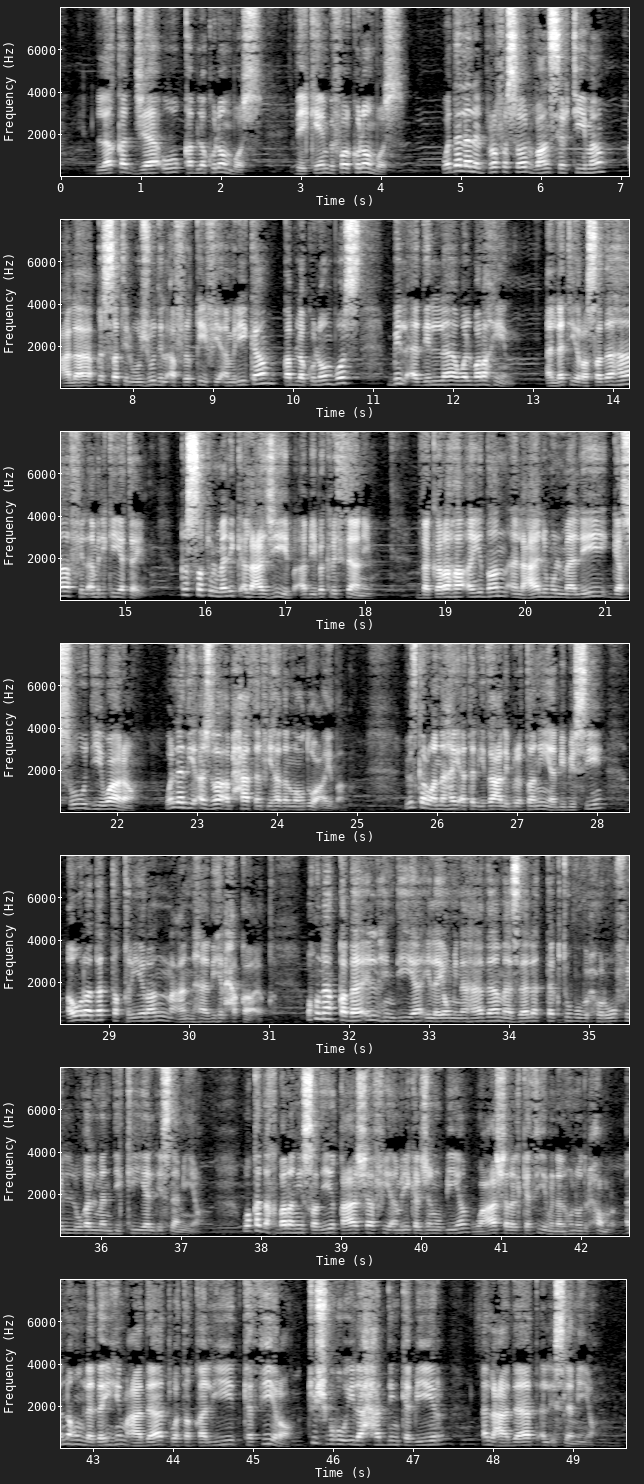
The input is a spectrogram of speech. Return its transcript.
لقد جاءوا قبل كولومبوس. They came before Columbus. ودلل البروفيسور فان سيرتيما على قصة الوجود الأفريقي في أمريكا قبل كولومبوس بالأدلة والبراهين التي رصدها في الأمريكيتين. قصة الملك العجيب أبي بكر الثاني. ذكرها أيضا العالم المالي جاوسو ديوارا والذي أجرى أبحاثا في هذا الموضوع أيضا. يذكر أن هيئة الإذاعة البريطانية بي بي سي أوردت تقريرا عن هذه الحقائق. وهناك قبائل هندية إلى يومنا هذا ما زالت تكتب بحروف اللغة المنديكية الإسلامية. وقد أخبرني صديق عاش في أمريكا الجنوبية وعاشر الكثير من الهنود الحمر أنهم لديهم عادات وتقاليد كثيرة تشبه إلى حد كبير العادات الإسلامية.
